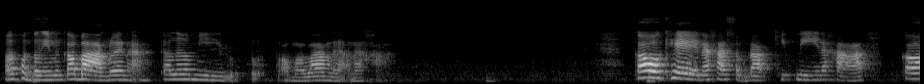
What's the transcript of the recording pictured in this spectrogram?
โราะขนตรงนี้มันก็บางด้วยนะ ก็เริ่มมีหลุดๆออกมาบ้างแล้วนะคะก็โอเคนะคะสำหรับคลิปนี้นะคะ ก็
